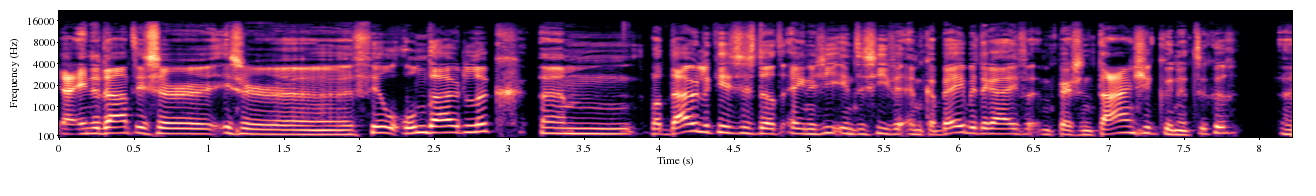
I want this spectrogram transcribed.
Ja, inderdaad is er, is er eh, veel onduidelijk. Ehm, wat duidelijk is, is dat energie-intensieve MKB-bedrijven een percentage, kunnen terug, eh,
